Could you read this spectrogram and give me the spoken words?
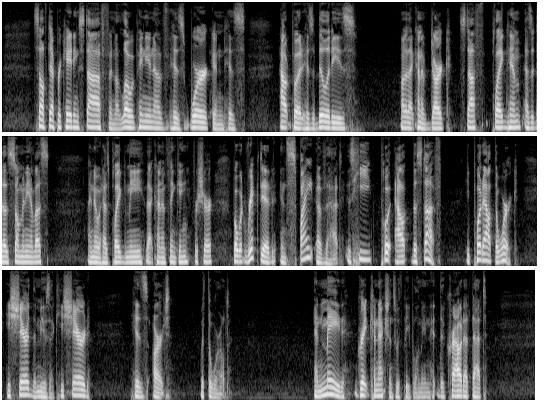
self-deprecating stuff and a low opinion of his work and his output, his abilities. A lot of that kind of dark stuff plagued him as it does so many of us. I know it has plagued me, that kind of thinking for sure. But what Rick did, in spite of that, is he put out the stuff. He put out the work. He shared the music. He shared his art with the world and made great connections with people. I mean, the crowd at that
